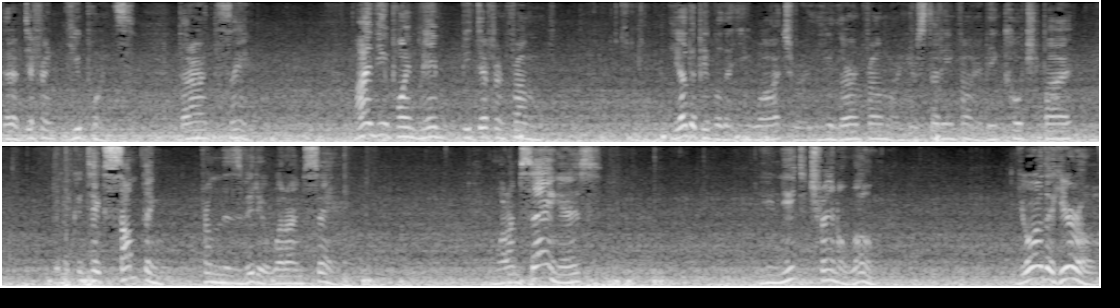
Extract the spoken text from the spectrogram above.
that have different viewpoints that aren't the same? My viewpoint may be different from the other people that you watch or you learn from or you're studying from or being coached by. But you can take something from this video, what I'm saying. And what I'm saying is, you need to train alone. You're the hero.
